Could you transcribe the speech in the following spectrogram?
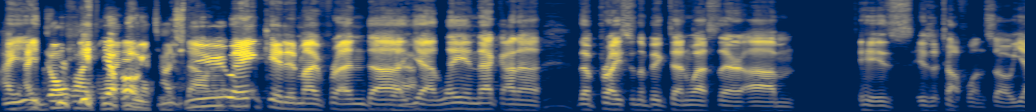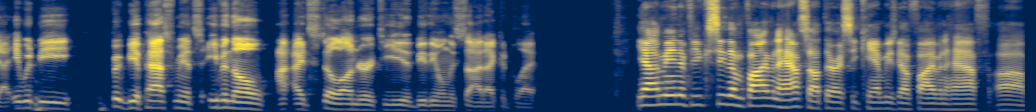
I, I don't like Yo, laying a touchdown. You ain't kidding, my friend. Uh, yeah. yeah. laying that kind of the price in the Big Ten West there um, is is a tough one. So yeah, it would be be a pass for me. It's even though I, would still under a TD, it'd be the only side I could play. Yeah, I mean, if you see them five and a halfs out there, I see Camby's got five and a half. Uh,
